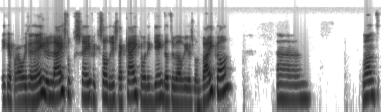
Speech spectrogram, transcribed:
Ik heb er ooit een hele lijst op geschreven. Ik zal er eens naar kijken, want ik denk dat er wel weer eens wat bij kan. Um, want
